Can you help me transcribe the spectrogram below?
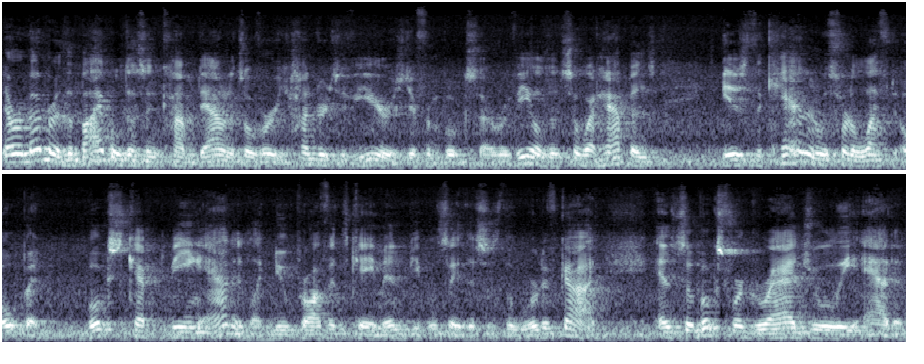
Now remember, the Bible doesn't come down. It's over hundreds of years. Different books are revealed, and so what happens is the canon was sort of left open books kept being added. Like new prophets came in, people say this is the Word of God. And so books were gradually added.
